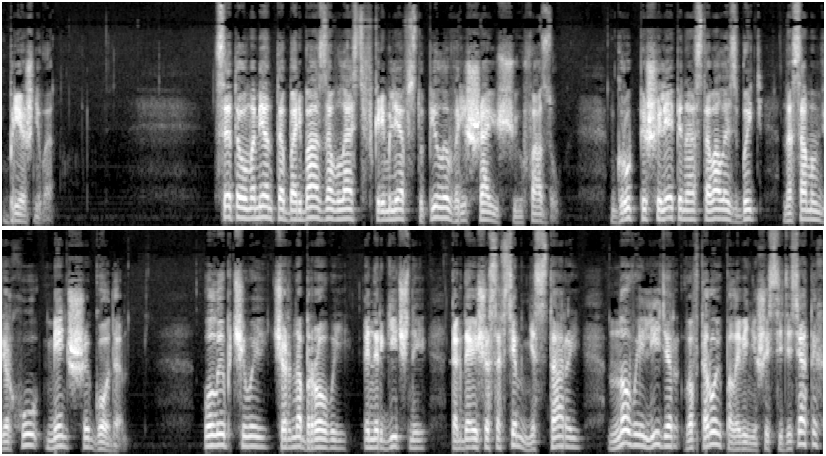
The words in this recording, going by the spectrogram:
Брежнева. С этого момента борьба за власть в Кремле вступила в решающую фазу группе Шелепина оставалось быть на самом верху меньше года. Улыбчивый, чернобровый, энергичный, тогда еще совсем не старый, новый лидер во второй половине 60-х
